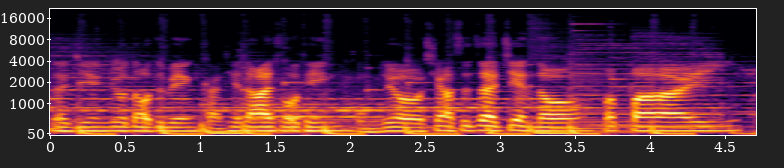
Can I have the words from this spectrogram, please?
那今天就到这边，感谢大家收听，我们就就下次再见喽，拜拜。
